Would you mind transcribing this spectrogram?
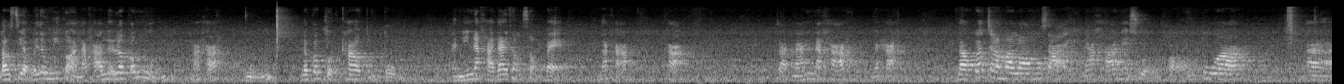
เราเสียบไว้ตรงนี้ก่อนนะคะ แล้วเราก็หมุนนะคะ หมุนแล้วก็กดเข้าตรงๆ อันนี้นะคะได้ทั้งสองแบบนะคะค่ะ จากนั้นนะคะนะคะ เราก็จะมาลองใส่นะคะในส่วนของตัวอ่า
